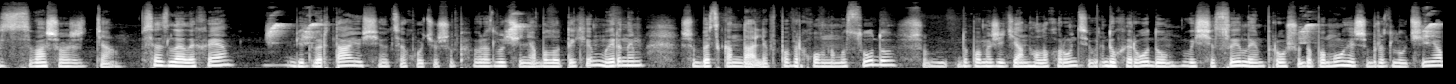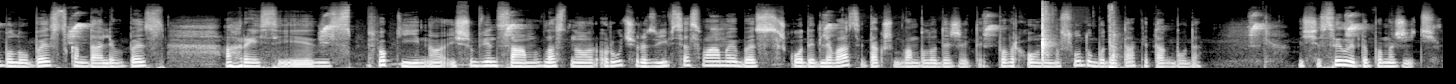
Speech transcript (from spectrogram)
з вашого життя. Все зле лихе, відвертаю ще. Оце хочу, щоб розлучення було тихим, мирним, щоб без скандалів по Верховному суду, щоб допоможіть янголохоронців, духи роду, вищі сили. Прошу допомоги, щоб розлучення було без скандалів, без агресії, спокійно, і щоб він сам власноруч розвівся з вами без шкоди для вас, і так, щоб вам було де жити. По Верховному суду буде так і так буде. Вищі сили допоможіть.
